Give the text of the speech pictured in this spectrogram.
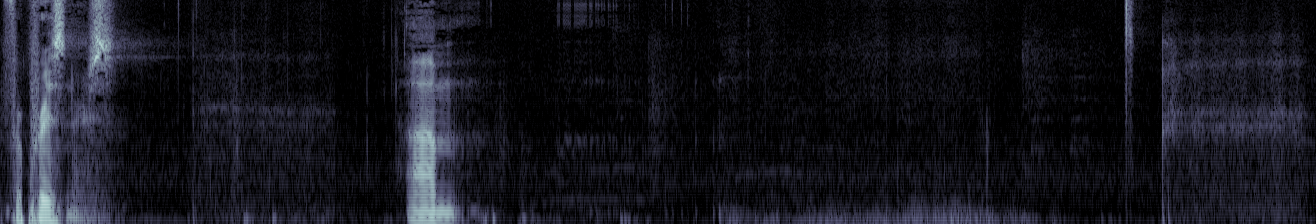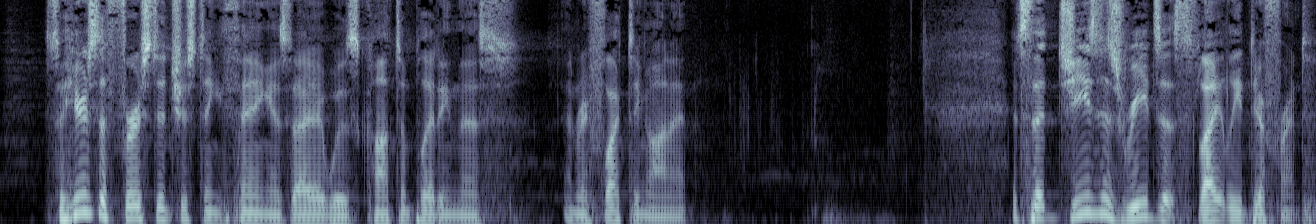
for prisoners. Um, so here's the first interesting thing as I was contemplating this and reflecting on it. It's that Jesus reads it slightly different.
